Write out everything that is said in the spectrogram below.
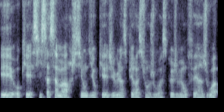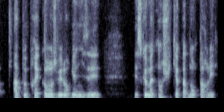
Et OK, si ça, ça marche, si on dit OK, j'ai eu l'inspiration, je vois ce que je vais en faire, je vois à peu près comment je vais l'organiser, est-ce que maintenant je suis capable d'en parler?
